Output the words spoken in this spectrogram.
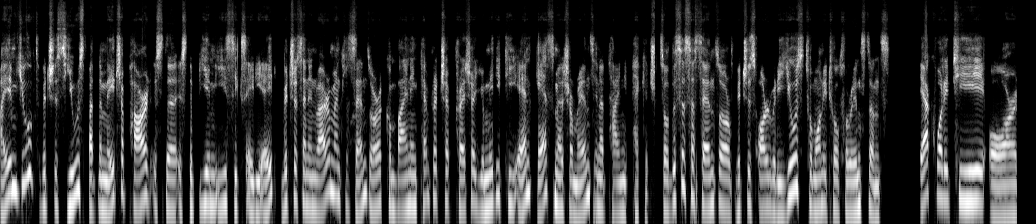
IMU, which is used, but the major part is the is the BME 688, which is an environmental sensor combining temperature, pressure, humidity, and gas measurements in a tiny package. So this is a sensor which is already used to monitor, for instance, air quality or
